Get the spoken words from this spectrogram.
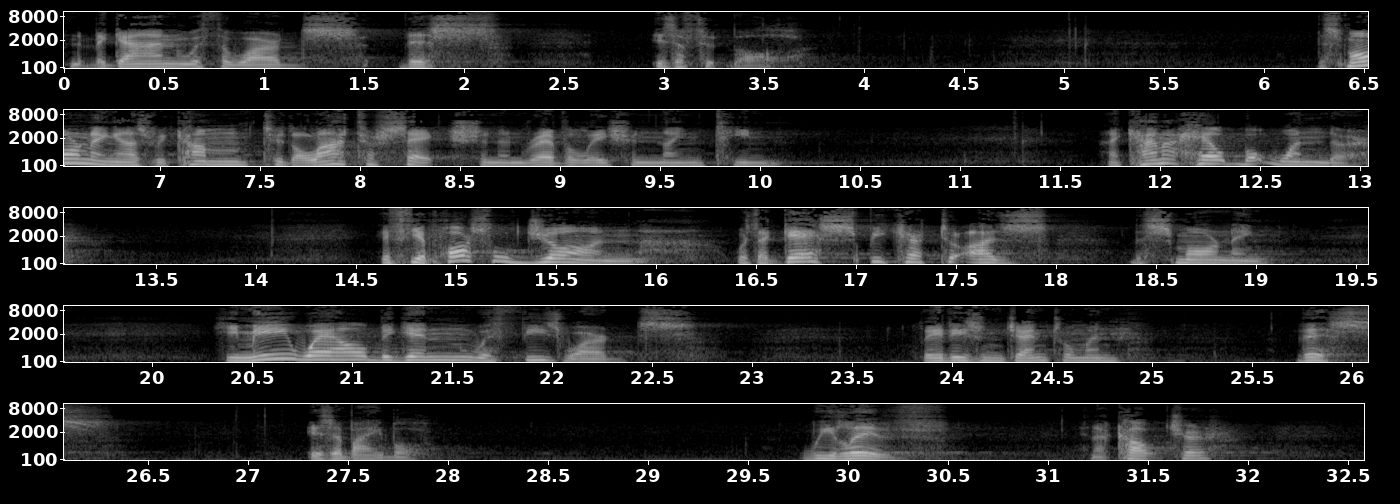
and it began with the words, This is a football. This morning, as we come to the latter section in Revelation 19, I cannot help but wonder if the Apostle John was a guest speaker to us this morning, he may well begin with these words Ladies and gentlemen, this is a Bible. We live in a culture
